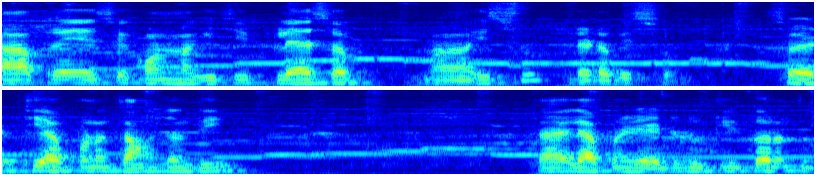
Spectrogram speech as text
तापर से कौन मागिजी place of issue date of issue so ये आपंटे आप एड्रु क्लिक करूँ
